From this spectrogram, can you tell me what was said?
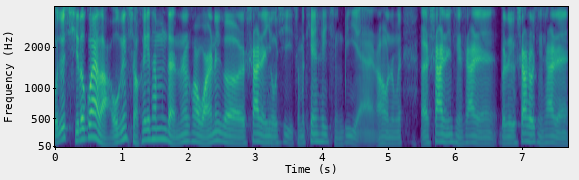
我就奇了怪了，我跟小黑他们在那块玩那个杀人游戏，什么天黑请闭眼，然后什么呃杀人请杀人，不是这个杀手请杀人，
